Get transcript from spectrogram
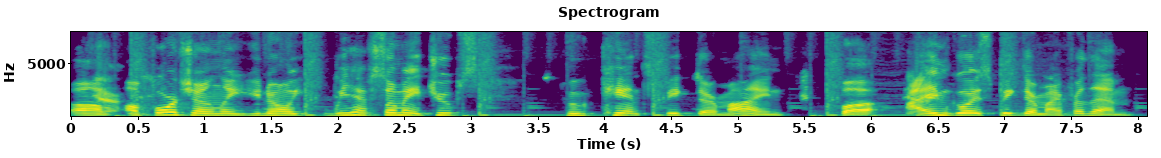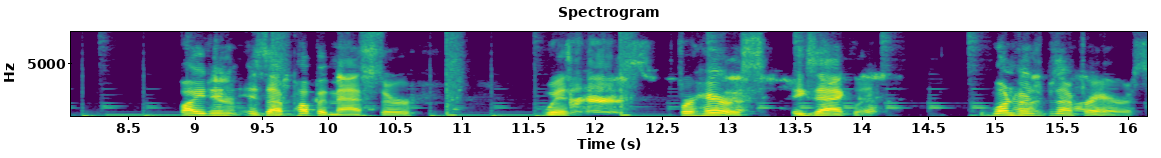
Um, Yeah. unfortunately, you know, we have so many troops who can't speak their mind, but I'm going to speak their mind for them. Biden Yeah. is that puppet master with For Harris, for Harris. Exactly. 100% for Harris.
